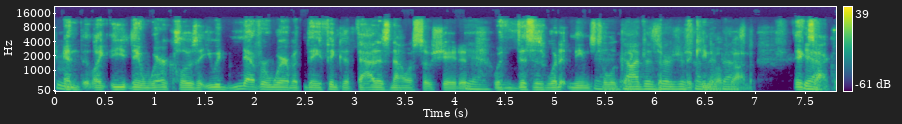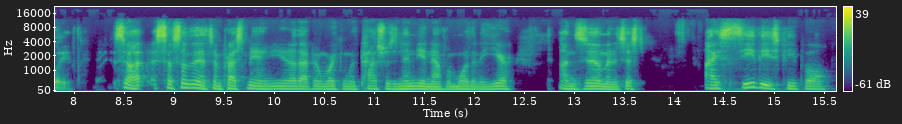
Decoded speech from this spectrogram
Hmm. and like they wear clothes that you would never wear but they think that that is now associated Yeah. with this is what it means to look God like deserves your the, kingdom of best. god exactly so so something that's impressed me and you know that i've been working with pastors in india now for more than a year on zoom and it's just i see these people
